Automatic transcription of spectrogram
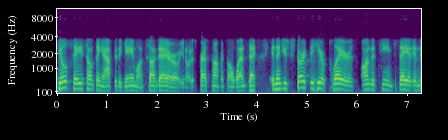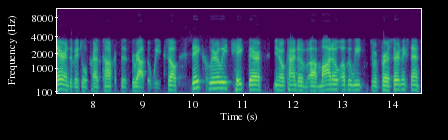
he'll say something after the game on Sunday or, you know, at his press conference on Wednesday. And then you start to hear players on the team say it in their individual press conferences throughout the week. So they clearly take their, you know, kind of uh, motto of the week to, for a certain extent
